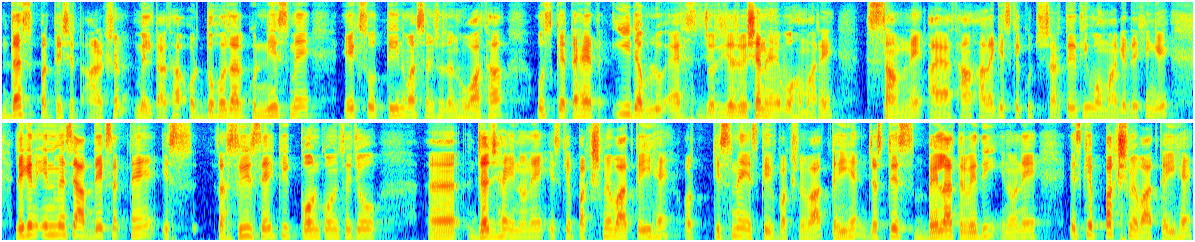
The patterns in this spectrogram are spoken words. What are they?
10 प्रतिशत आरक्षण मिलता था और 2019 में 103वां संशोधन हुआ था। उसके तहत ई e जो रिजर्वेशन है, वो हमारे सामने आया था। हालाँकि इसके कुछ शर्तें थी, वो हम आगे देखेंगे। लेकिन इनमें से आप देख सकते हैं इस तस्वीर से कि कौन कौन से जो जज है इन्होंने इसके पक्ष में बात कही है और किसने इसके विपक्ष में बात कही है? जस्टिस बेला त्रिवेदी इन्होंने इसके पक्ष में बात कही है।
